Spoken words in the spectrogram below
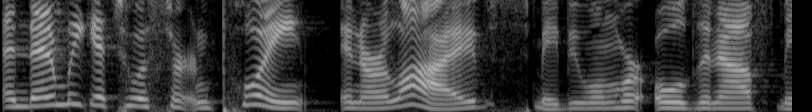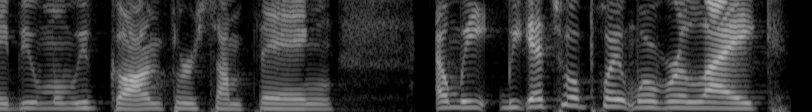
and then we get to a certain point in our lives, maybe when we're old enough, maybe when we've gone through something, and we we get to a point where we're like,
